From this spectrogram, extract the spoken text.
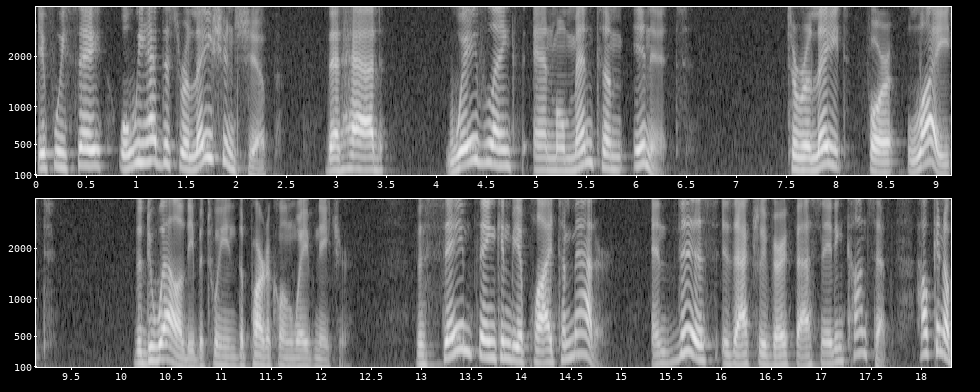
If we say, well, we had this relationship that had wavelength and momentum in it to relate for light the duality between the particle and wave nature. The same thing can be applied to matter. And this is actually a very fascinating concept. How can a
